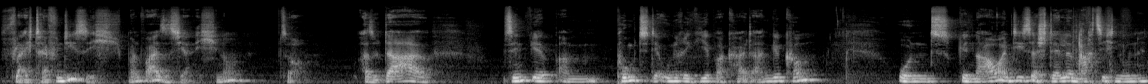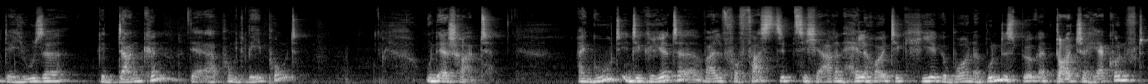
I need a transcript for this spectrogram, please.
vielleicht treffen die sich, man weiß es ja nicht. Ne? So. Also da sind wir am Punkt der Unregierbarkeit angekommen. Und genau an dieser Stelle macht sich nun der User Gedanken, der R.B. Und er schreibt, ein gut integrierter, weil vor fast 70 Jahren hellhäutig hier geborener Bundesbürger deutscher Herkunft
